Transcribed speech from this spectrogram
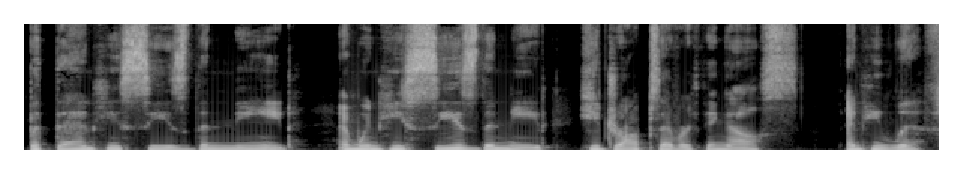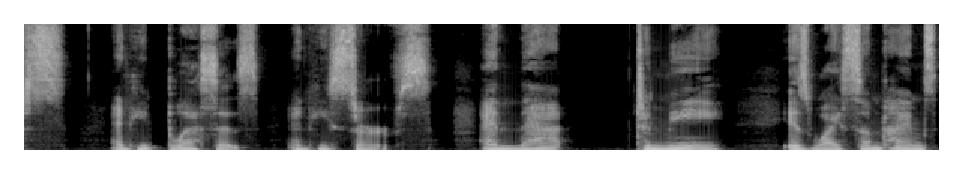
But then he sees the need. And when he sees the need, he drops everything else and he lifts and he blesses and he serves. And that, to me, is why sometimes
